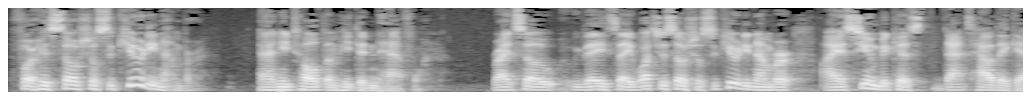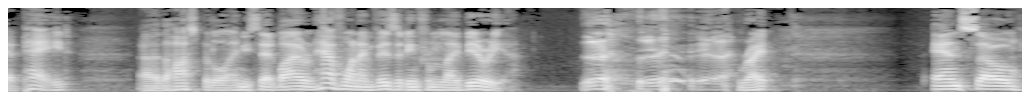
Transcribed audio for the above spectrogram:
for his social security number, and he told them he didn't have one. Right? So they say, What's your social security number? I assume because that's how they get paid, uh, the hospital. And he said, Well, I don't have one. I'm visiting from Liberia. right? And so,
